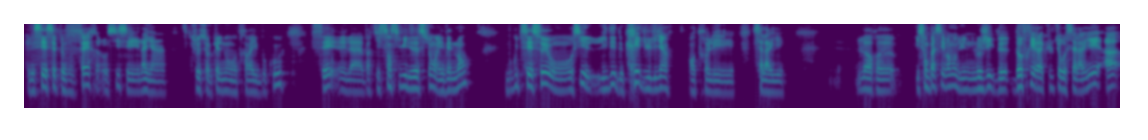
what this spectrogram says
que les CSE peuvent faire aussi, c'est là, il y a quelque chose sur lequel nous, on travaille beaucoup, c'est la partie sensibilisation et événements. Beaucoup de CSE ont aussi l'idée de créer du lien entre les salariés. Ils sont passés vraiment d'une logique d'offrir la culture aux salariés à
